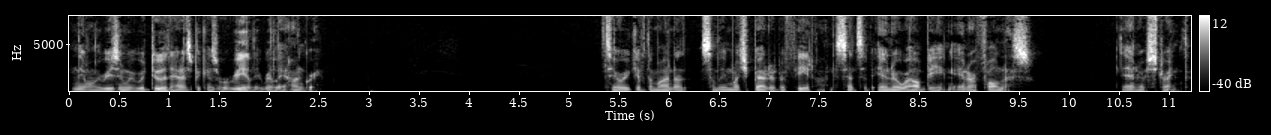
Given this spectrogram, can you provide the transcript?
And the only reason we would do that is because we're really, really hungry. So we give the mind something much better to feed on, a sense of inner well-being, inner fullness, inner strength.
